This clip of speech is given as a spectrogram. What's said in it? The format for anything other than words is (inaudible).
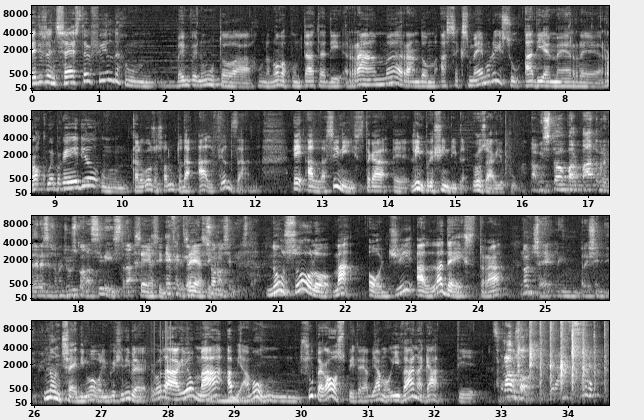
Ladies and Chesterfield, un benvenuto a una nuova puntata di RAM, Random Assex Memory, su ADMR Rock Web Radio. Un caloroso saluto da Alfio Zan e alla sinistra eh, l'imprescindibile Rosario Puma. No, mi sto palpando per vedere se sono giusto alla sinistra. Sei a sinistra. Effettivamente sei a sono a sinistra. sinistra. Non solo, ma oggi alla destra Non c'è l'imprescindibile. non c'è di nuovo l'imprescindibile Rosario, ma abbiamo un super ospite, abbiamo Ivana Gatti. Applauso! Grazie.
